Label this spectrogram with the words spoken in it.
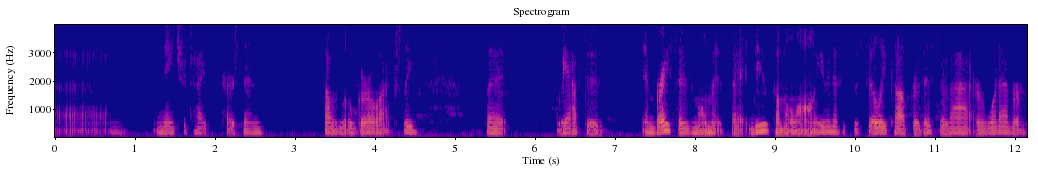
uh, nature type person. since I was a little girl, actually. But we have to embrace those moments that do come along, even if it's a silly cup or this or that or whatever.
